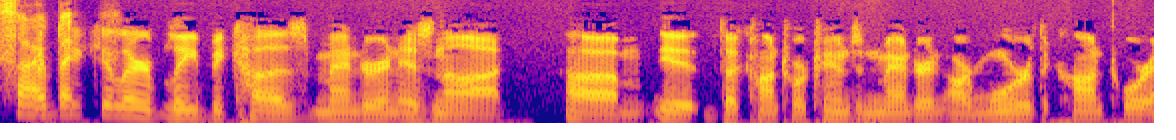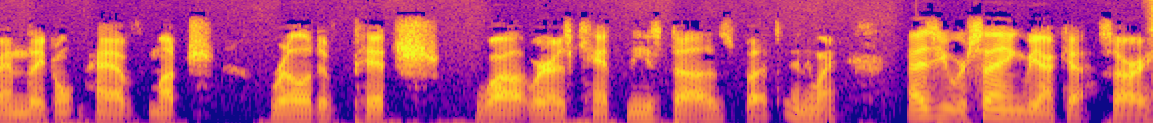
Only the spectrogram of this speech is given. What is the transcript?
sorry, but particularly because Mandarin is not um, it, the contour tunes in Mandarin are more the contour and they don't have much relative pitch, while whereas Cantonese does. But anyway, as you were saying, Bianca, sorry.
